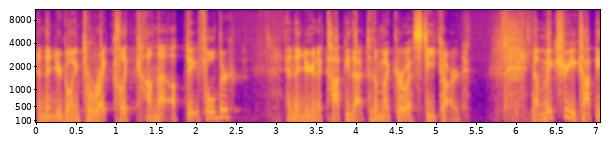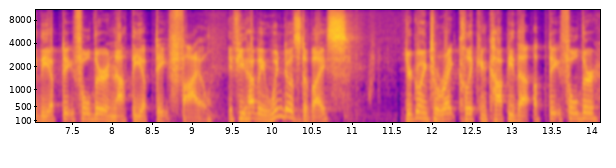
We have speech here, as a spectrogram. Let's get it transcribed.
and then you're going to right click on that update folder, and then you're gonna copy that to the micro SD card. Now make sure you copy the update folder and not the update file. If you have a Windows device, you're going to right click and copy that update folder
